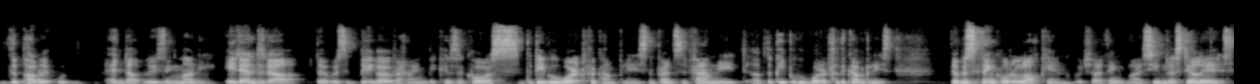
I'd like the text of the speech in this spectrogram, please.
the public would end up losing money. It ended up there was a big overhang because, of course, the people who worked for companies, the friends and family of the people who worked for the companies, there was a thing called a lock-in, which I think I assume there still is,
